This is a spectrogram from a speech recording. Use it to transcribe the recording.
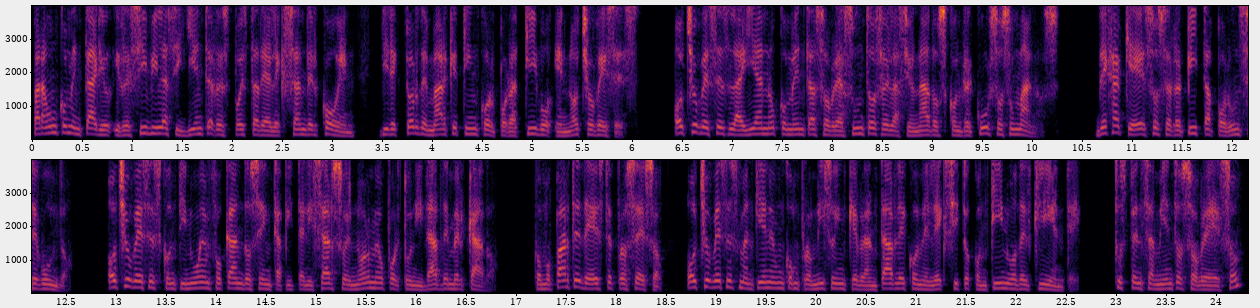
para un comentario y recibí la siguiente respuesta de Alexander Cohen, director de marketing corporativo en ocho veces. Ocho veces la IA no comenta sobre asuntos relacionados con recursos humanos. Deja que eso se repita por un segundo. Ocho veces continúa enfocándose en capitalizar su enorme oportunidad de mercado. Como parte de este proceso, ocho veces mantiene un compromiso inquebrantable con el éxito continuo del cliente. ¿Tus pensamientos sobre eso?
